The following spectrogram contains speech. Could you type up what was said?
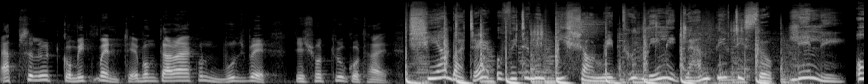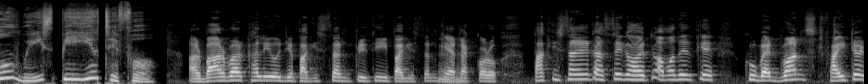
অ্যাবসলিউট কমিটমেন্ট এবং তারা এখন বুঝবে যে শত্রু কোথায়। শিয়া বাটার ও ভিটামিন ই সমৃদ্ধ Lily Glam Beauty soap Lily always beautiful আর বারবার খালি ওই যে পাকিস্তান প্রীতি পাকিস্তানকে অ্যাটাক করো। পাকিস্তানের কাছ থেকে হয়তো আমাদেরকে খুব অ্যাডভান্সড ফাইটার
